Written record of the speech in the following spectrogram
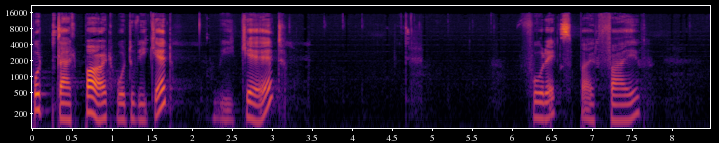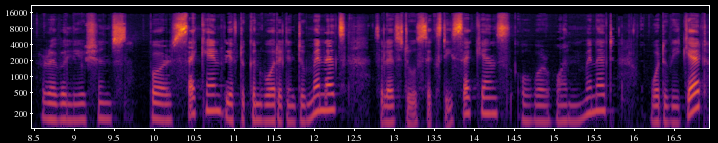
put that part, what do we get? We get 4x by 5 revolutions per second. We have to convert it into minutes. So let's do 60 seconds over one minute. What do we get?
